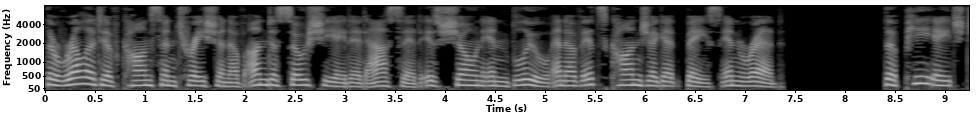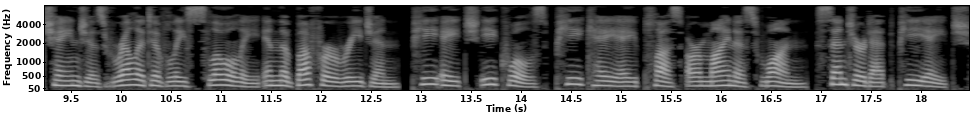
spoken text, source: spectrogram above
The relative concentration of undissociated acid is shown in blue and of its conjugate base in red. The pH changes relatively slowly in the buffer region. pH equals pKa plus or minus 1, centered at pH.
